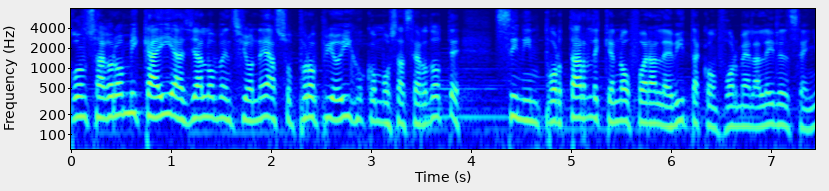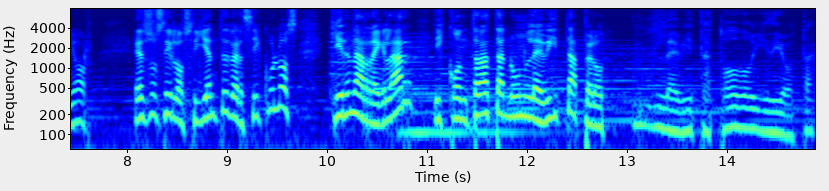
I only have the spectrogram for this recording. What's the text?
consagró Micaías, ya lo mencioné, a su propio hijo como sacerdote, sin importarle que no fuera levita conforme a la ley del Señor. Eso sí, los siguientes versículos quieren arreglar y contratan un levita, pero levita todo idiota.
